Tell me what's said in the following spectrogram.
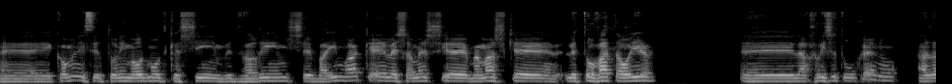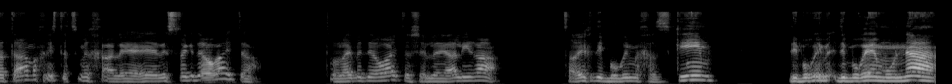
אה, כל מיני סרטונים מאוד מאוד קשים ודברים שבאים רק אה, לשמש אה, ממש לטובת האויב, להחליש את רוחנו, אז אתה מכניס את עצמך לספק דאורייתא. אתה אולי בדאורייתא של אל יראה. צריך דיבורים מחזקים, דיבורים, דיבורי אמונה,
